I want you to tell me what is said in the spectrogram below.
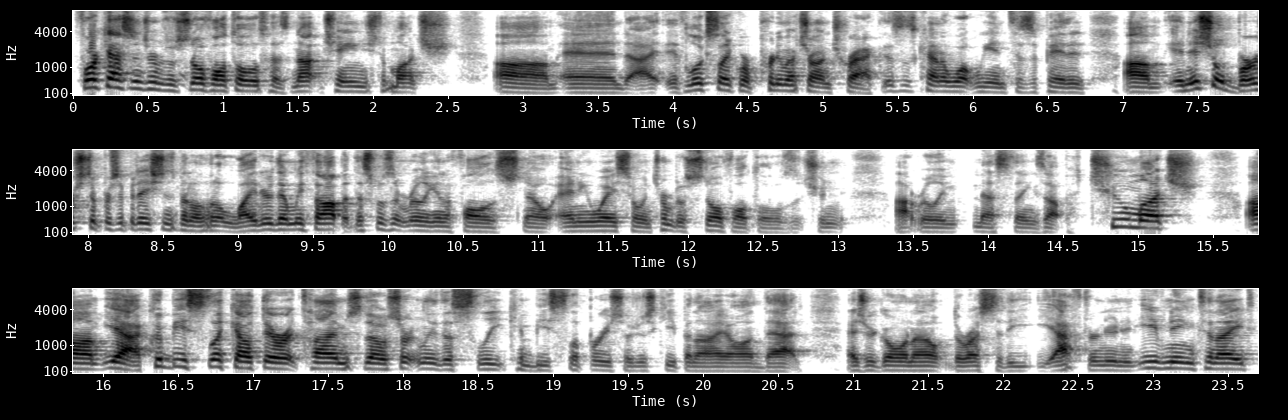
Forecast in terms of snowfall totals has not changed much. Um, and uh, it looks like we're pretty much on track. This is kind of what we anticipated. Um, initial burst of precipitation has been a little lighter than we thought, but this wasn't really going to fall as snow anyway. So in terms of snowfall totals, it shouldn't uh, really mess things up too much. Um, yeah, it could be slick out there at times, though. Certainly the sleet can be slippery, so just keep an eye on that as you're going out the rest of the afternoon and evening tonight.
